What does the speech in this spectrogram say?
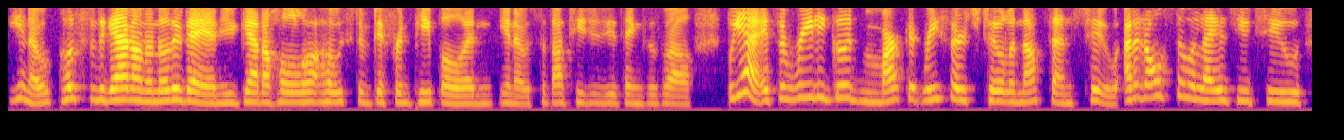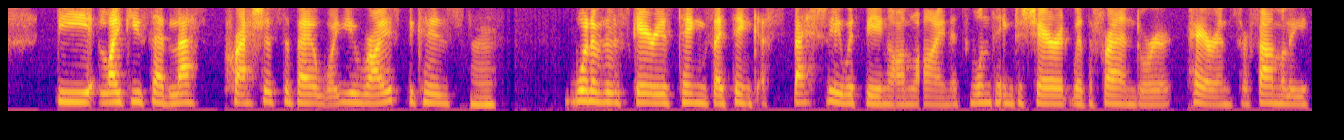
you know, post it again on another day and you get a whole host of different people. And, you know, so that teaches you things as well. But yeah, it's a really good market research tool in that sense too. And it also allows you to be, like you said, less precious about what you write because mm one of the scariest things I think, especially with being online. It's one thing to share it with a friend or parents or family,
